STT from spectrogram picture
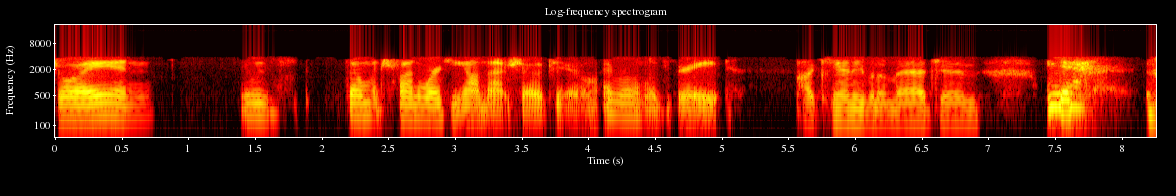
joy and it was so much fun working on that show too. Everyone was great. I can't even imagine. Yeah.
